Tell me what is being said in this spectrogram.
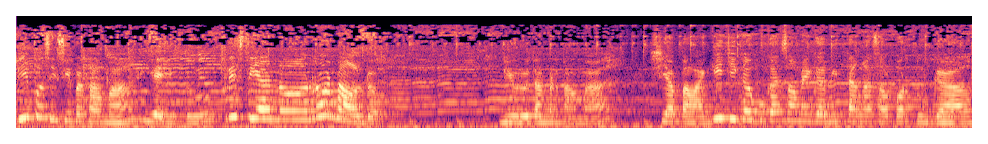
Di posisi pertama yaitu Cristiano Ronaldo. Di urutan pertama, siapa lagi jika bukan sang mega bintang asal Portugal,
